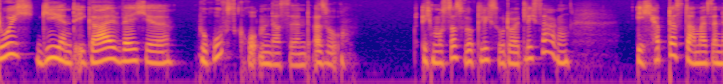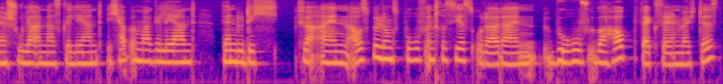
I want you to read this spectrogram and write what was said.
durchgehend, egal welche Berufsgruppen das sind, also ich muss das wirklich so deutlich sagen. Ich habe das damals in der Schule anders gelernt. Ich habe immer gelernt, wenn du dich für einen Ausbildungsberuf interessierst oder deinen Beruf überhaupt wechseln möchtest,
